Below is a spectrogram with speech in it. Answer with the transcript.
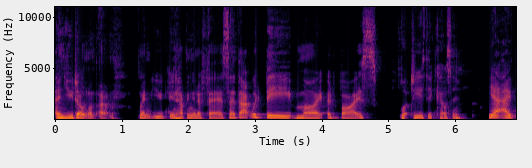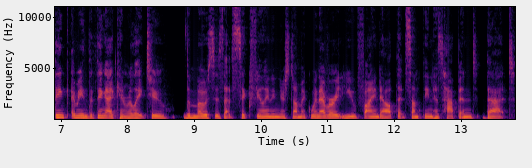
And you don't want that when you've been having an affair. So that would be my advice. What do you think, Kelsey? Yeah, I think, I mean, the thing I can relate to the most is that sick feeling in your stomach. Whenever you find out that something has happened that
